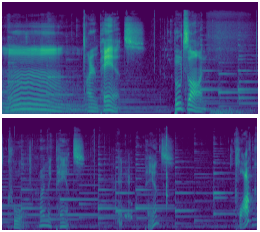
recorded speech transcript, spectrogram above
Mmm. Iron pants. Boots on. Cool. How do I make pants? Pants? Clock?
